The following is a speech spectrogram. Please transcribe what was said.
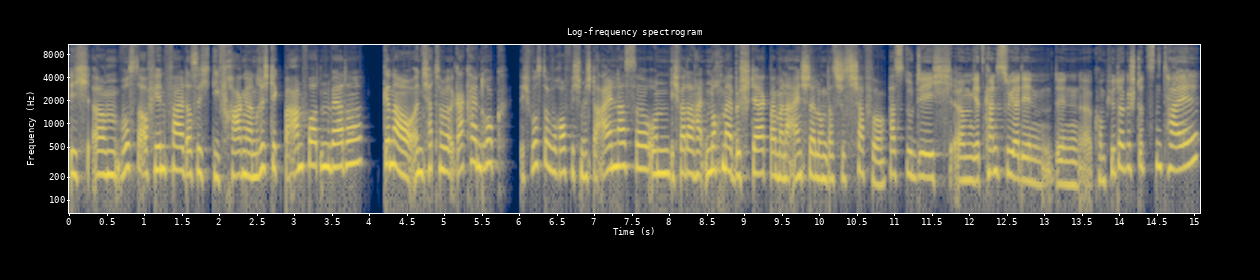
Ich ähm, wusste auf jeden Fall, dass ich die Fragen dann richtig beantworten werde. Genau, und ich hatte gar keinen Druck. Ich wusste, worauf ich mich da einlasse und ich war dann halt noch mehr bestärkt bei meiner Einstellung, dass ich es schaffe. Hast du dich, ähm, jetzt kanntest du ja den, den äh, computergestützten Teil,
